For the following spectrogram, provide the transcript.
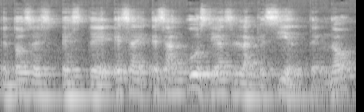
Entonces, este, esa, angustia es la que sienten, ¿no?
